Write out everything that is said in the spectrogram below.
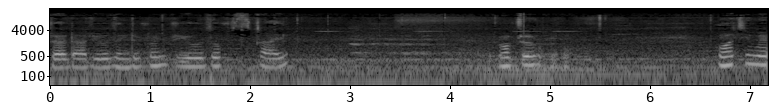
thread are using different views of style. After watching my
